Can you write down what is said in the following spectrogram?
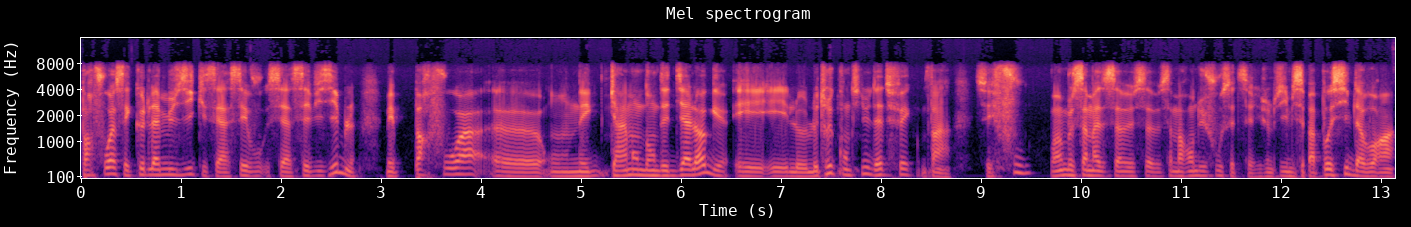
Parfois, c'est que de la musique et c'est assez, c'est assez visible, mais parfois, euh, on est carrément dans des dialogues et, le, truc continue d'être fait. Enfin, c'est fou. Ça m'a ça, ça- ça rendu fou cette série. Je me suis dit, mais c'est pas possible d'avoir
